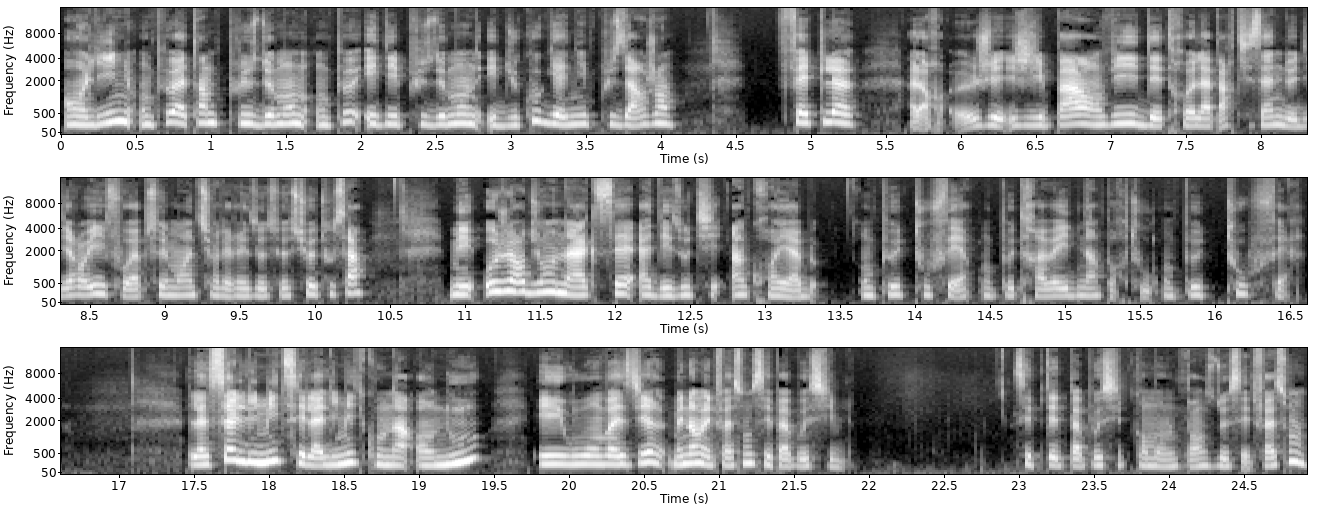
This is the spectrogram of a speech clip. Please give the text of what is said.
en ligne, on peut atteindre plus de monde, on peut aider plus de monde et du coup gagner plus d'argent. Faites-le. Alors, euh, j'ai pas envie d'être la partisane de dire oui, il faut absolument être sur les réseaux sociaux, tout ça. Mais aujourd'hui, on a accès à des outils incroyables. On peut tout faire, on peut travailler de n'importe où, on peut tout faire. La seule limite, c'est la limite qu'on a en nous et où on va se dire mais non, mais de toute façon, c'est pas possible c'est peut-être pas possible comme on le pense de cette façon.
